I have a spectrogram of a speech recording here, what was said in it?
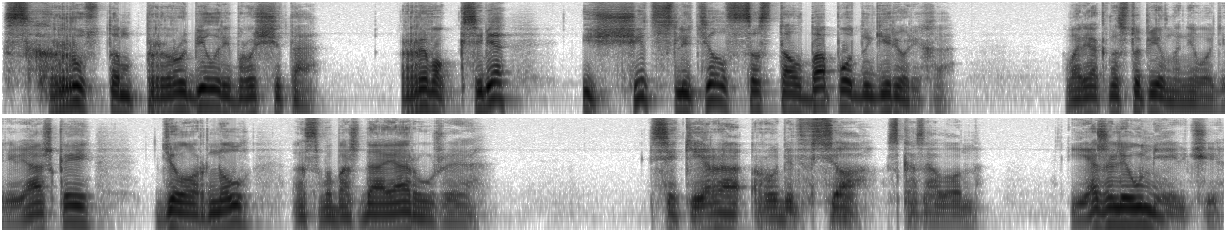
с хрустом прорубил ребро щита. Рывок к себе, и щит слетел со столба под ноги Рериха. Варяг наступил на него деревяшкой, дернул, освобождая оружие. «Секира рубит все», — сказал он, — «ежели умеючи.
